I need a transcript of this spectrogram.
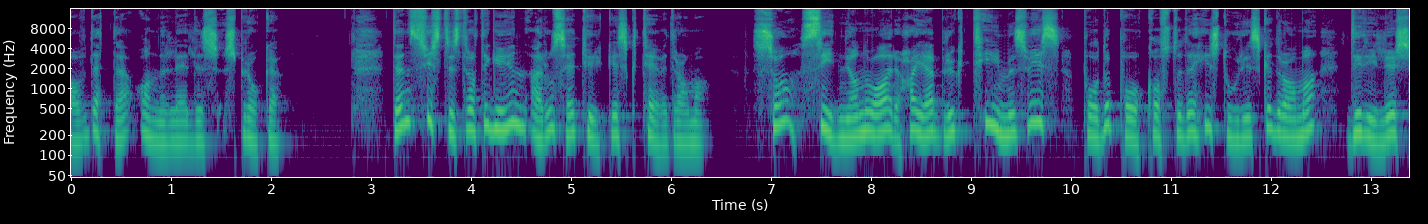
av dette annerledesspråket. Den siste strategien er å se tyrkisk TV-drama. Så siden januar har jeg brukt timevis på det påkostede historiske dramaet Dirillers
